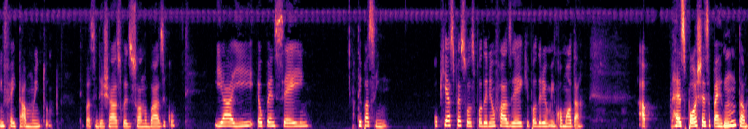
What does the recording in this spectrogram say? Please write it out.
enfeitar muito, tipo assim, deixar as coisas só no básico. E aí eu pensei, tipo assim, o que as pessoas poderiam fazer que poderiam me incomodar? A resposta a essa pergunta,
